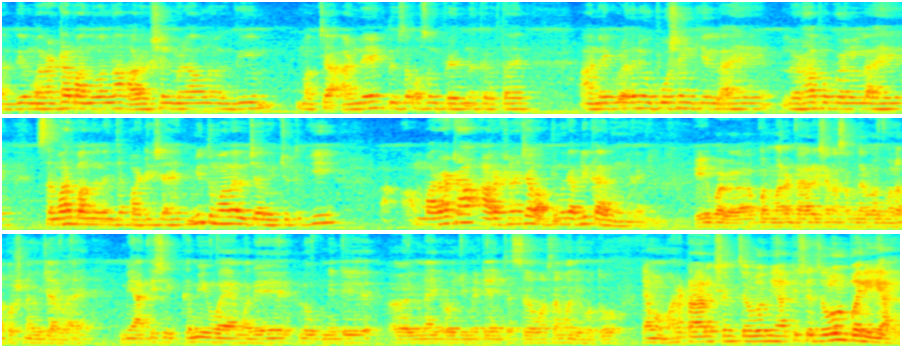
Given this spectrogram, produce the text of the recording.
अगदी मराठा बांधवांना आरक्षण मिळावं अगदी मागच्या अनेक दिवसापासून प्रयत्न करत आहेत अनेक वेळा त्यांनी उपोषण केलेलं आहे लढा पुकारलेला आहे समाज बांधव त्यांच्या पाठीशी आहेत. मी तुम्हाला विचारू इच्छितो की मराठा आरक्षणाच्या बाबतीमध्ये आपली काय भूमिका आहे? हे बघा आपण मराठा आरक्षणासंदर्भात मला प्रश्न विचारला आहे. मी अतिशय कमी वयामध्ये लोकनेते विनायकरावजी मेटे यांच्या सहवासामध्ये होतो. त्यामुळे मराठा आरक्षण चळवळ मी अतिशय जवळून पाहिलेली आहे.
